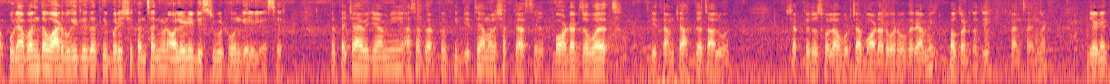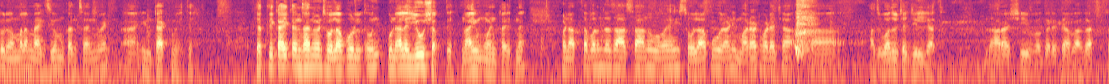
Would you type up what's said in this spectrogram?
मग पुण्यापर्यंत वाट बघितली तर ती बरीचशी कन्साइनमेंट ऑलरेडी डिस्ट्रीब्यूट होऊन गेलेली असेल. तर त्याच्याऐवजी आम्ही असं करतो की जिथे आम्हाला शक्य असेल बॉर्डर जवळच जिथे आमची हद्द चालू होते शक्यतो सोलापूरच्या बॉर्डरवर वगैरे आम्ही पकडतो ती कन्साइनमेंट जेणेकरून आम्हाला मॅक्झिमम कन्साइनमेंट इंटॅक्ट मिळते. त्यातली काही कन्साइनमेंट सोलापूरहून पुण्याला येऊ शकते नाही म्हणता येत नाही. पण आत्तापर्यंतचा असा अनुभव आहे की सोलापूर आणि मराठवाड्याच्या आजूबाजूच्या जिल्ह्यात धाराशिव वगैरे त्या भागात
